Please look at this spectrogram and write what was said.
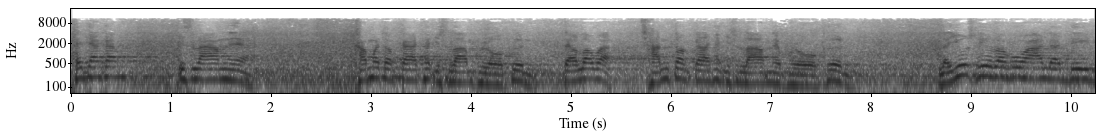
เห็นยังครับอิสลามเนี่ยเขาไม่ต้องการให้อิสลามโผล่ขึ้น แต่เราว่าฉันต้องการให้อิสลามเนี่ยโผล่ขึ้น และยุสฮิรหัวอาลาดีน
